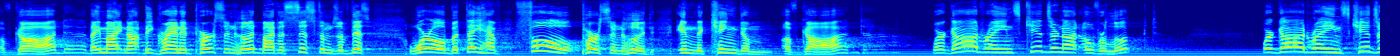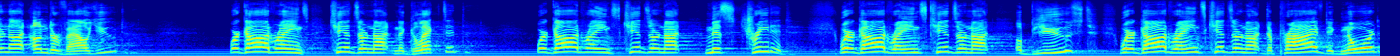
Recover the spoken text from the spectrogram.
of God. They might not be granted personhood by the systems of this world, but they have full personhood in the kingdom of God. Where God reigns, kids are not overlooked. Where God reigns, kids are not undervalued. Where God reigns, kids are not neglected. Where God reigns, kids are not mistreated. Where God reigns, kids are not abused. Where God reigns, kids are not deprived, ignored,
